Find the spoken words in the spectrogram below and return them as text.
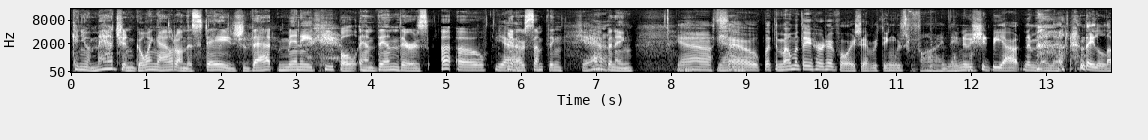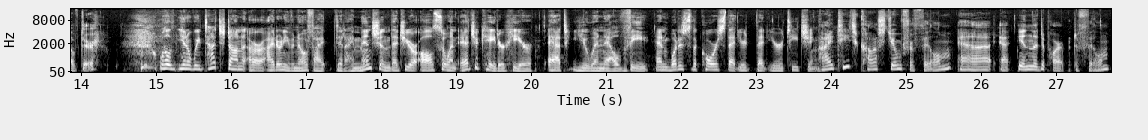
can you imagine going out on the stage, that many people, and then there's, uh oh, yeah. you know, something yeah. happening. Yeah, yeah. So, but the moment they heard her voice, everything was fine. They knew she'd be out in a minute. they loved her. Well, you know, we touched on, or I don't even know if I did I mention that you're also an educator here at UNLV. And what is the course that you're that you're teaching? I teach costume for film uh, in the Department of Film,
